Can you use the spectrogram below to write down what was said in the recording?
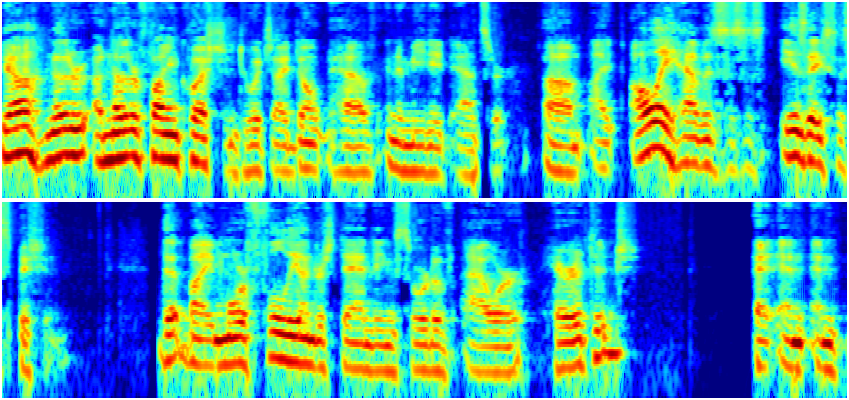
Yeah, another another fine question to which I don't have an immediate answer. Um, I all I have is is a suspicion that by more fully understanding sort of our heritage and and, and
